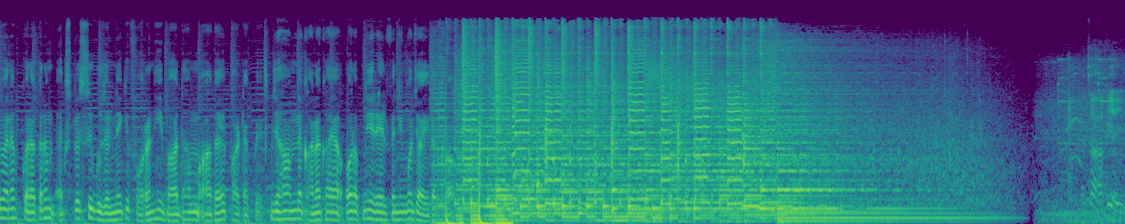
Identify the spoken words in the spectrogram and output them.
वन अब कराकरम एक्सप्रेस से गुजरने के फ़ौरन ही बाद हम आ गए फाटक पे जहाँ हमने खाना खाया और अपनी रेल फेनिंग को जारी रखा। अच्छा अभी आइए।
